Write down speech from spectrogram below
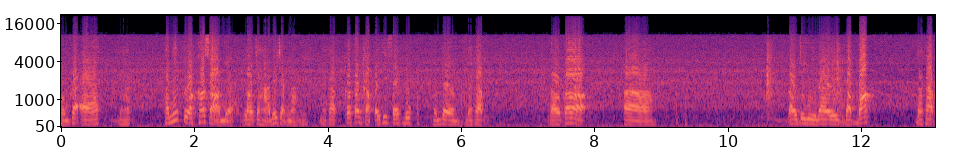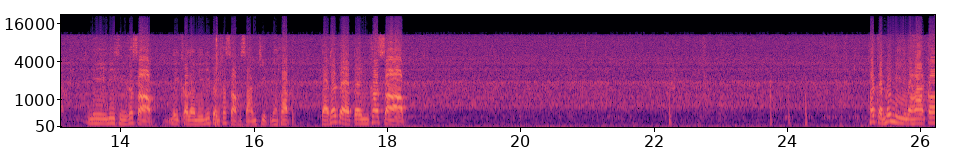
ผมก็แอดนะฮะ คราวนี้ตัวข้อสอบเนี่ยเราจะหาได้จากไหนนะครับ ก็ต้องกลับไปที่ Facebook เหมือนเดิมนะครับ เราก็เเราจะอยู่ในดับบ็อกนะครับนี่นี่คือข้อสอบในกรณีนี้เป็นข้อสอบภาษาอังกฤษนะครับ แต่ถ้าเกิดเป็นข้อสอบถ้าเกิดไม่มีนะฮะก็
